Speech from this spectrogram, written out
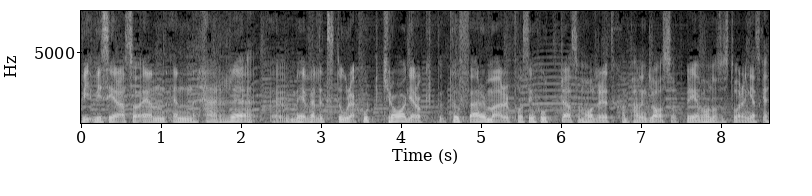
Vi, vi ser alltså en, en herre eh, med väldigt stora skjortkragar och puffärmar på sin skjorta som håller ett champagneglas och bredvid honom så står en ganska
